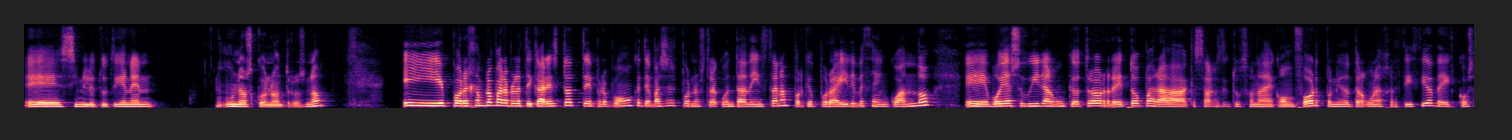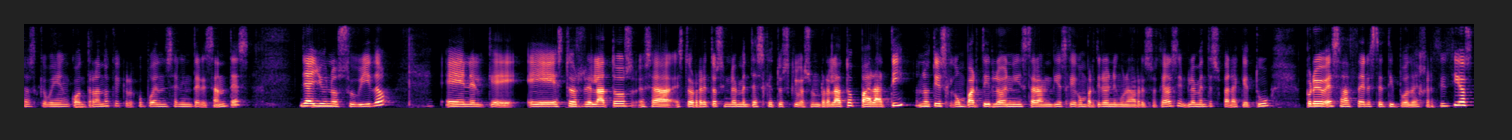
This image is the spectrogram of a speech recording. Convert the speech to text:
eh, similitud tienen unos con otros, ¿no? Y, por ejemplo, para practicar esto, te propongo que te pases por nuestra cuenta de Instagram, porque por ahí de vez en cuando eh, voy a subir algún que otro reto para que salgas de tu zona de confort, poniéndote algún ejercicio de cosas que voy encontrando que creo que pueden ser interesantes. Ya hay uno subido en el que eh, estos relatos, o sea, estos retos simplemente es que tú escribas un relato para ti, no tienes que compartirlo en Instagram, tienes que compartirlo en ninguna red social, simplemente es para que tú pruebes a hacer este tipo de ejercicios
